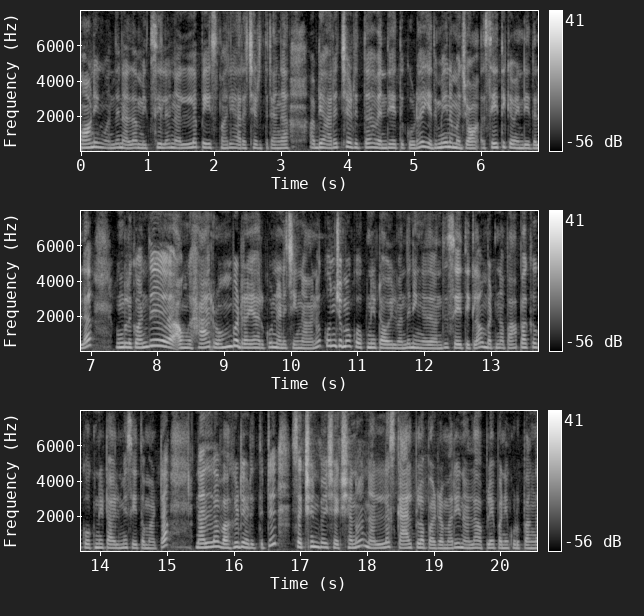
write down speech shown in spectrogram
மார்னிங் வந்து நல்லா மிக்சியில் நல்ல பேஸ்ட் மாதிரி அரைச்சி எடுத்துட்டாங்க. அப்படி அரைச்சி எடுத்த வெந்தயத்து கூட எதுவுமே நம்ம ஜா சேர்த்திக்க வேண்டியதில்லை. உங்களுக்கு வந்து அவங்க ஹேர் ரொம்ப ட்ரையாக இருக்கும்னு நினச்சிங்கன்னா வேணால் கொஞ்சமாக கோக்னட் ஆயில் வந்து நீங்கள் வந்து சேர்த்திக்கலாம். பட் நான் பாப்பாவுக்கு கோக்னட் ஆயிலுமே சேர்த்த மாட்டேன். நல்லா வகுடு எடுத்துகிட்டு செக்ஷன் பை செக்ஷனாக நல்லா ஸ்கேல்பில் படுற மாதிரி நல்லா அப்ளை பண்ணி கொடுப்பாங்க.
